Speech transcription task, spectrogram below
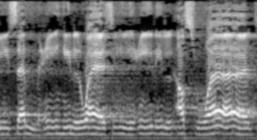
بسمعه الواسع للأصوات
